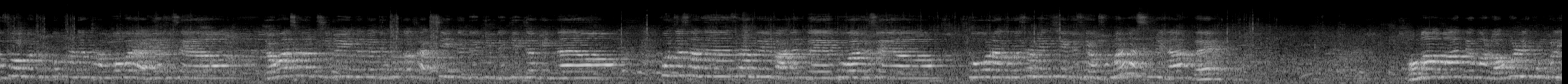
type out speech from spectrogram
무서움을 극복하는 방법을 알려주세요. 영화처럼 집에 있는데 누군가 같이 있는 느낌 느낀 적 있나요? 혼자 사는 사람들이 많은데 도와주세요. 도우라고 삼행시 해주세요. 정말 많습니다. 네. 어마어마한데 뭐 러블리 공물리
